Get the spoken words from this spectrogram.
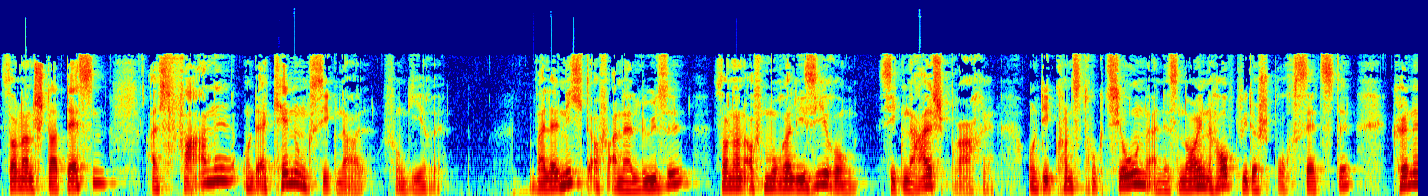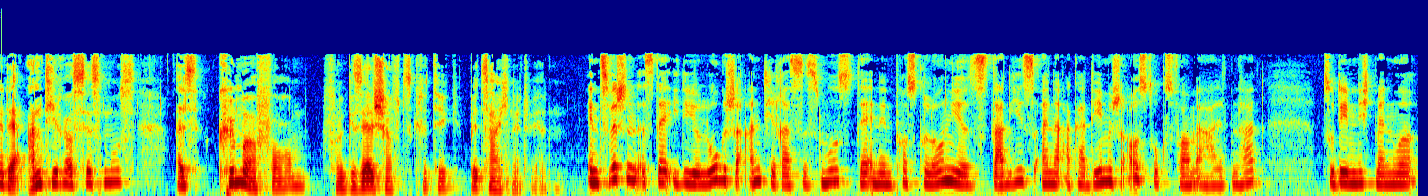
sondern stattdessen als Fahne und Erkennungssignal fungiere. Weil er nicht auf Analyse, sondern auf Moralisierung, Signalsprache und die Konstruktion eines neuen Hauptwiderspruchs setzte, könne der Antirassismus als Kümmerform von Gesellschaftskritik bezeichnet werden. Inzwischen ist der ideologische Antirassismus, der in den Postcolonial Studies eine akademische Ausdrucksform erhalten hat, zudem nicht mehr nur,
